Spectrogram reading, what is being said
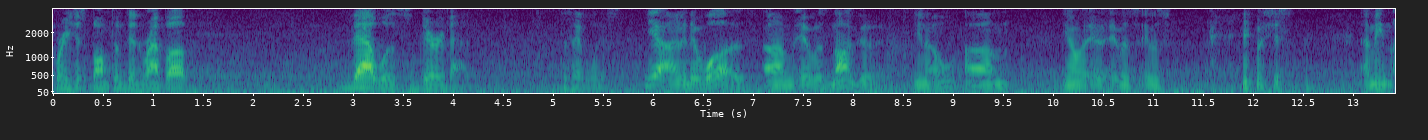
where he just bumped him, didn't wrap up. That was very bad, to say the least. Yeah, I mean it was. Um, it was not good. You know, um, you know, it, it was. It was. It was just. I mean,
